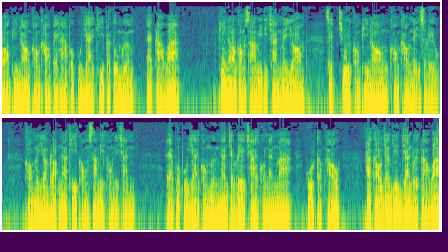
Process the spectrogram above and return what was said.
ของพี่น้องของเขาไปหาพวกผู้ใหญ่ที่ประตูเมือง และกล่าวว่า พี่น้องของสามีดิฉันไม่ยอมสืบชื่อของพี่น้องของเขาในอิสราเอล เขาไม่ยอมรับหน้าที่ของสามีของดิฉัน และพวกผู้ใหญ่ของเมืองนั้นจะเรียกชายคนนั้นมา พูดกับเขา ถ้าเขายังยืนยันโดยกล่าวว่า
